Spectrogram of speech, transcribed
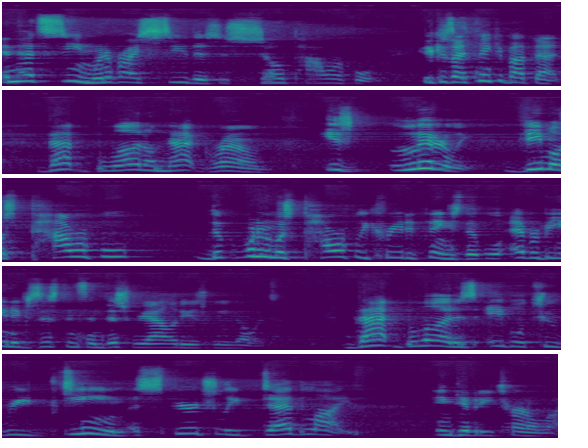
And that scene, whenever I see this, is so powerful because I think about that. That blood on that ground is literally the most powerful, the, one of the most powerfully created things that will ever be in existence in this reality as we know it. That blood is able to redeem a spiritually dead life and give it eternal life.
